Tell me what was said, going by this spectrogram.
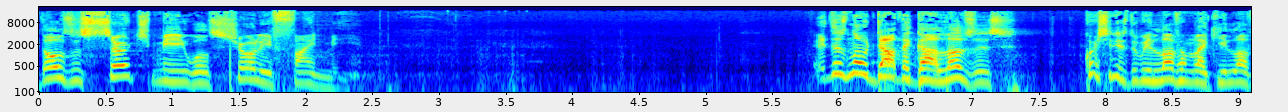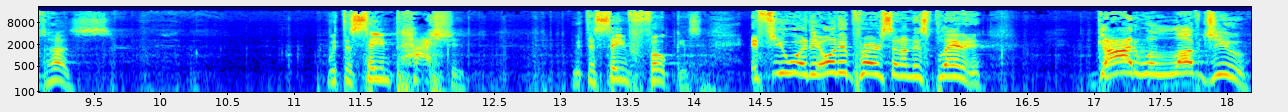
Those who search me will surely find me. There's no doubt that God loves us. Question is, do we love him like he loves us? With the same passion, with the same focus. If you were the only person on this planet, God will love you.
